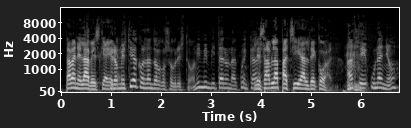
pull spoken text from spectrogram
Estaba en el Aves, que Pero me estoy acordando algo sobre esto. A mí me invitaron a Cuenca les habla Pachi Aldecoa. hace un año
